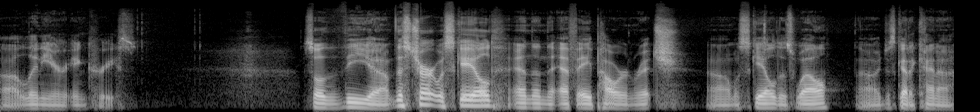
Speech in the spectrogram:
uh, linear increase. So the uh, this chart was scaled, and then the FA Power Enrich uh, was scaled as well. Uh, just got to kind of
